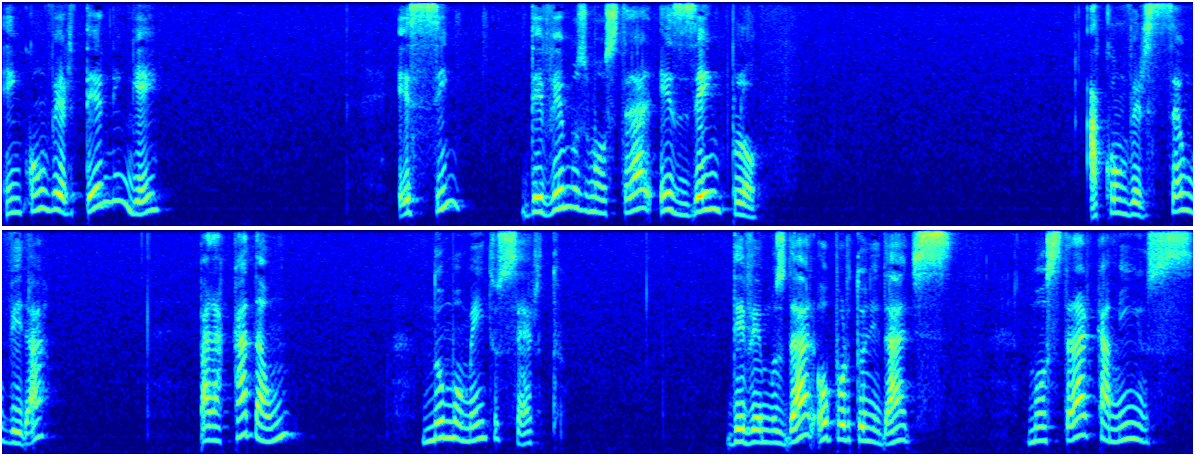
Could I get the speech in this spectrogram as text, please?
em converter ninguém. E sim, devemos mostrar exemplo. A conversão virá para cada um no momento certo. Devemos dar oportunidades, mostrar caminhos.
